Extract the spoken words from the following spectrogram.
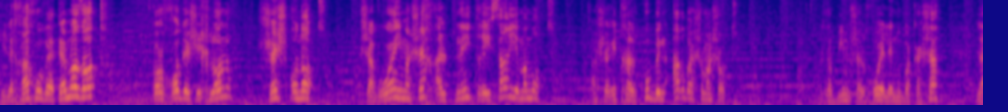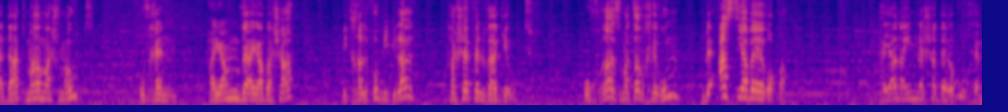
היא לכך ובהתאם לזאת, כל חודש יכלול שש עונות. שבוע יימשך על פני תריסר יממות, אשר יתחלקו בין ארבע שמשות. רבים שלחו אלינו בקשה לדעת מה המשמעות. ובכן, הים והיבשה התחלפו בגלל השפל והגאות. הוכרז מצב חירום באסיה ואירופה. היה נעים לשדר עבורכם.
